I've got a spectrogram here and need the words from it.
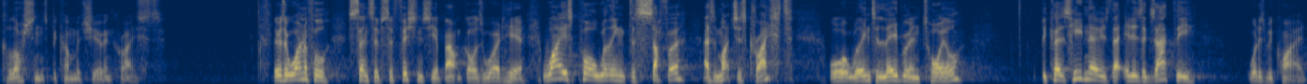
Colossians become mature in Christ. There's a wonderful sense of sufficiency about God's word here. Why is Paul willing to suffer as much as Christ or willing to labor and toil? Because he knows that it is exactly what is required.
